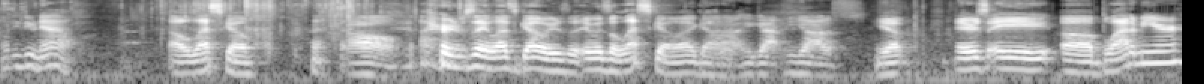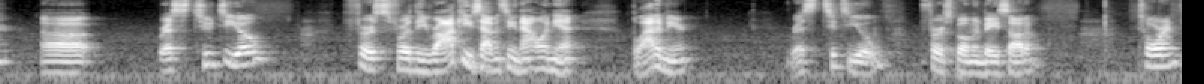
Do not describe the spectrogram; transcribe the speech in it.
What do you do now? Oh, let's go. Oh, I heard him say "Let's go." It was a, it was a "Let's go." I got uh, it. he got he got us. Yep. There's a uh, Vladimir uh, Restitutio. First for the Rockies. Haven't seen that one yet. Vladimir Restitutio. First Bowman base auto. Torin.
